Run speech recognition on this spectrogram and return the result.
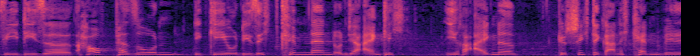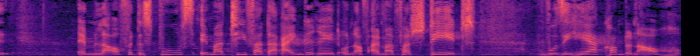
wie diese Hauptperson, die Geo, die sich Kim nennt und ja eigentlich ihre eigene Geschichte gar nicht kennen will, im Laufe des Buchs immer tiefer da reingerät und auf einmal versteht, wo sie herkommt und auch,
